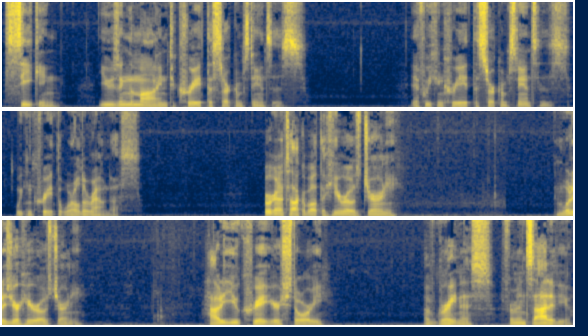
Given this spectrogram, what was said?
seeking, using the mind to create the circumstances. If we can create the circumstances, we can create the world around us. We're going to talk about the hero's journey. And what is your hero's journey? How do you create your story of greatness from inside of you?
